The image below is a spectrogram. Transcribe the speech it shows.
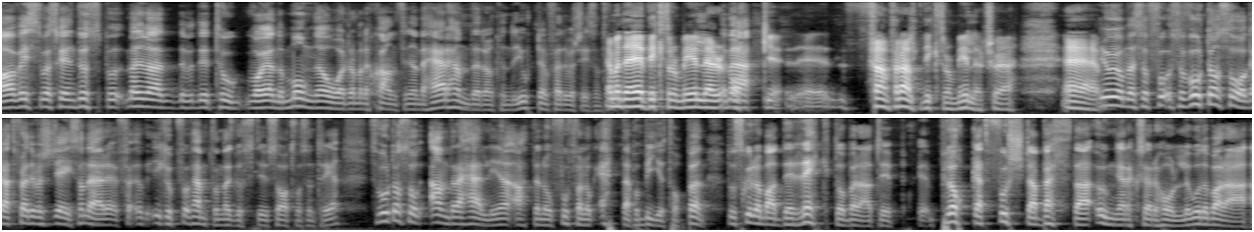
Ja visst, Wes Craven dödsbo, men men det, det tog, var ju ändå många år där de hade chansen innan det här hände. De kunde gjort en Freddy vs. Jason 2. Ja men det är Victor Miller Jag menar- och eh, framförallt Victor Miller tror jag. Eh, Jo, jo, men så, så fort de såg att Freddy vs. Jason där gick upp 15 augusti i USA 2003. Så fort de såg andra helgen att den låg, fortfarande låg etta på biotoppen. Då skulle de bara direkt då bara typ plockat första bästa unga regissör i Hollywood och bara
